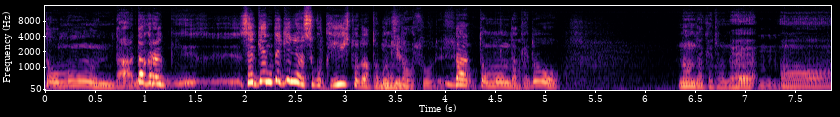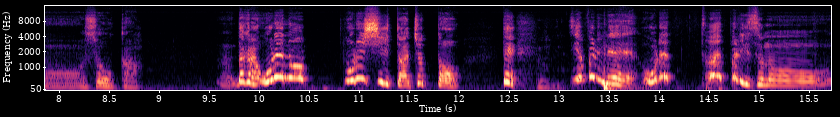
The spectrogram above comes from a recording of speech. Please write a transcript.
と思うんだ、だから世間的にはすごくいい人だと思うんだもちろんそうですよ。だと思うんだけど、なんだけどね、うん。ああそうか。だから俺のポリシーとはちょっと。でやっぱりね俺はやっぱりその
